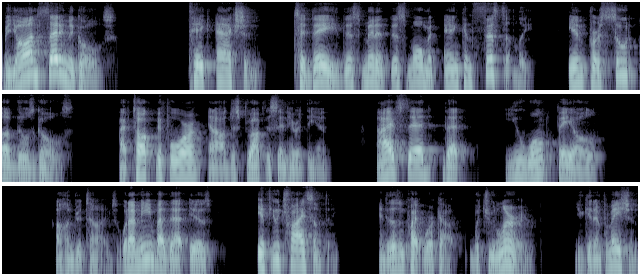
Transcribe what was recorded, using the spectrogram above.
beyond setting the goals, take action today, this minute, this moment, and consistently in pursuit of those goals. I've talked before, and I'll just drop this in here at the end. I've said that you won't fail a hundred times. What I mean by that is if you try something and it doesn't quite work out, but you learn, you get information,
